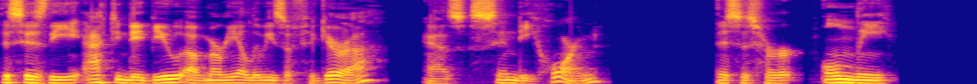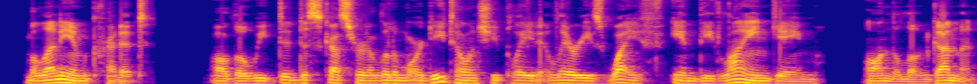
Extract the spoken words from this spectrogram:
This is the acting debut of Maria Luisa Figueira as Cindy Horn. This is her only Millennium credit, although we did discuss her in a little more detail when she played Larry's wife in the Lying Game on The Lone Gunmen.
